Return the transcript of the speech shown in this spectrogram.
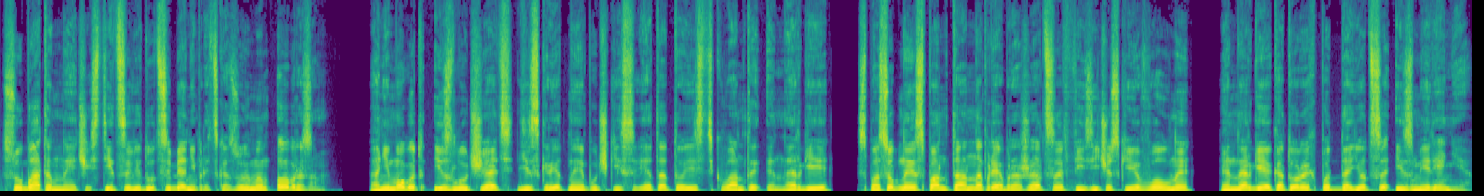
субатомные частицы ведут себя непредсказуемым образом. Они могут излучать дискретные пучки света, то есть кванты энергии, способные спонтанно преображаться в физические волны, энергия которых поддается измерению.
